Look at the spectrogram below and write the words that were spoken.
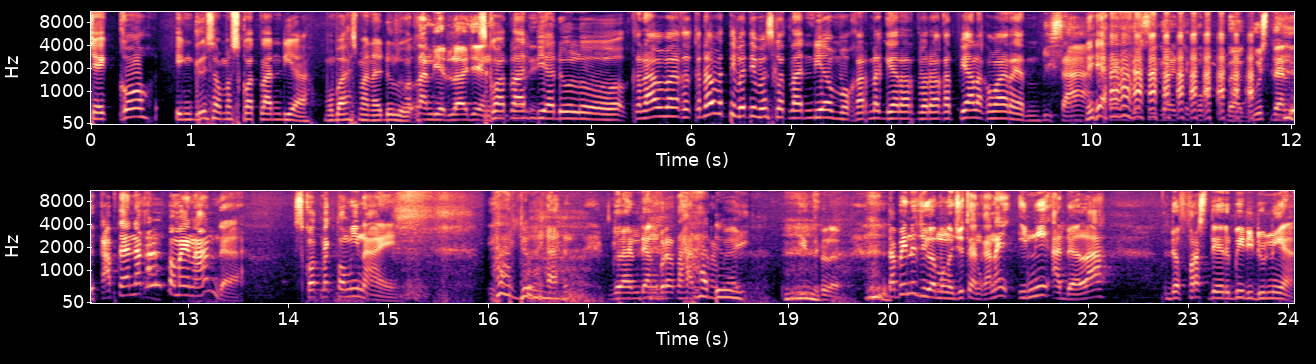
Ceko, Inggris sama Skotlandia. Mau bahas mana dulu? Skotlandia dulu aja yang Skotlandia dulu. Kenapa kenapa tiba-tiba Skotlandia mau? Karena Gerrard baru angkat piala kemarin. bisa. Inggris juga cukup bagus dan kaptennya kan pemain anda Scott McTominay Aduh. kan gelandang bertahan Aduh. terbaik gitu loh. Tapi ini juga mengejutkan karena ini adalah the first derby di dunia.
